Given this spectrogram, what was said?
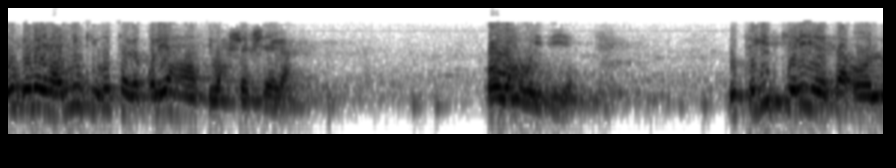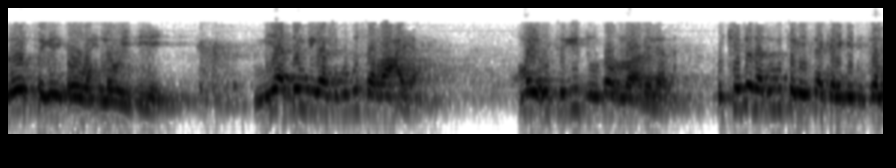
wuxuu leeyahay ninkii u taga qolyahaasi wax sheeg sheega oo wax weydiiya utegid keliyeeta oo loo tegay oo wax la weydiiyey. Miyaa dembigaasi kugu soo raacaya? May utegiddu dhowr nooc bay leedahay. Ujeedadaad ugu tegaysaa kala gedisan.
